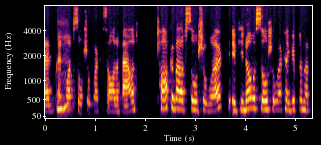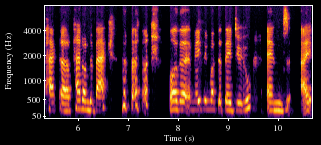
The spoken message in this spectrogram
and, mm-hmm. and what social work is all about. Talk about social work. If you know a social worker, give them a pat, pat on the back for the amazing work that they do. And I,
